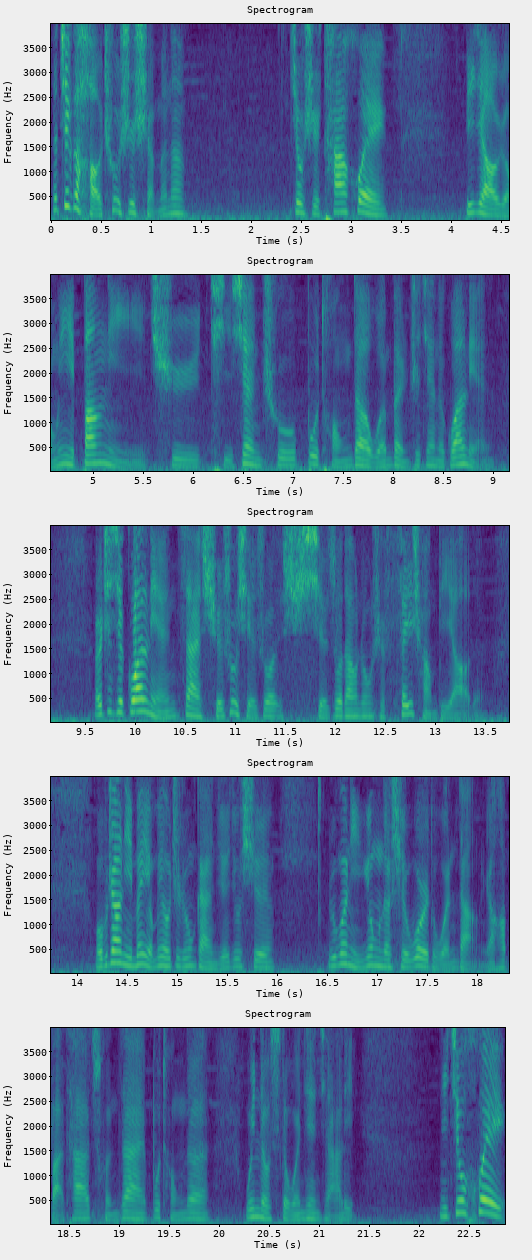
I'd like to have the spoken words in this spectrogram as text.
那这个好处是什么呢？就是它会比较容易帮你去体现出不同的文本之间的关联，而这些关联在学术写作写作当中是非常必要的。我不知道你们有没有这种感觉，就是如果你用的是 Word 文档，然后把它存在不同的 Windows 的文件夹里，你就会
